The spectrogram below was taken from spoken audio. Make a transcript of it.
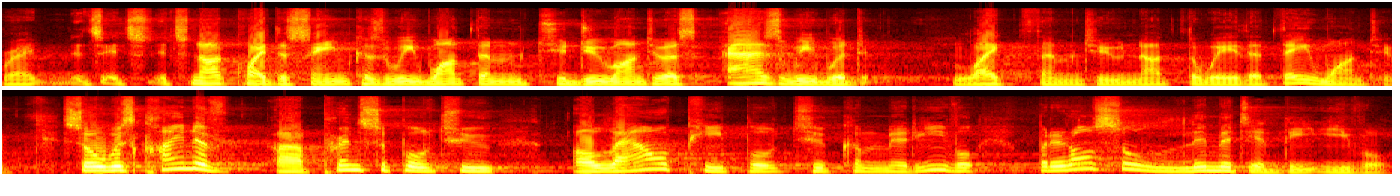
right? It's, it's, it's not quite the same because we want them to do unto us as we would like them to, not the way that they want to. So it was kind of a principle to allow people to commit evil, but it also limited the evil.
